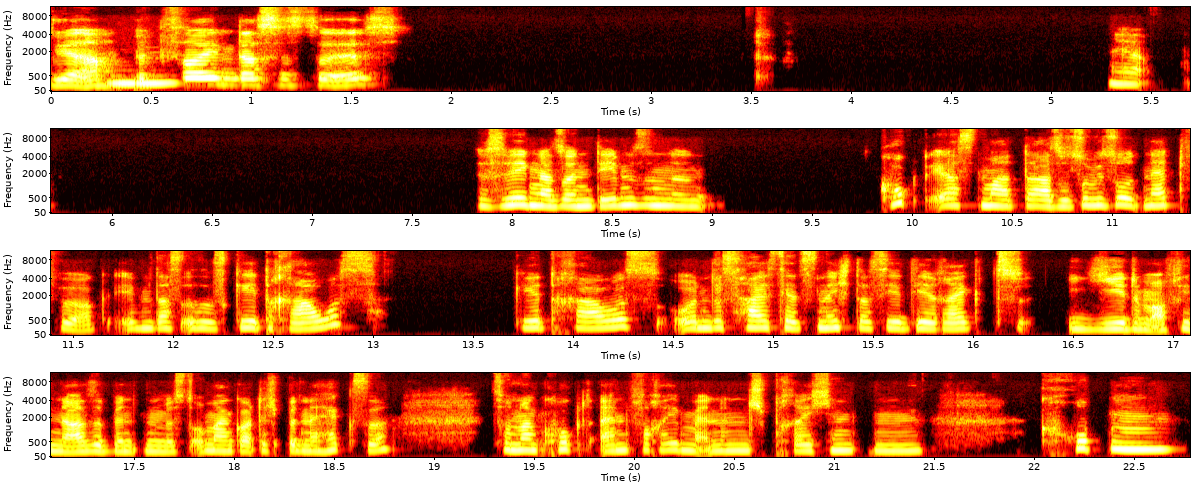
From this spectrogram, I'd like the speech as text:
ja, Mhm. bezeugen, dass es so ist. Deswegen, also in dem Sinne, guckt erstmal da, also sowieso Network, eben das ist es, geht raus, geht raus und das heißt jetzt nicht, dass ihr direkt jedem auf die Nase binden müsst, oh mein Gott, ich bin eine Hexe, sondern guckt einfach eben in entsprechenden Gruppen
